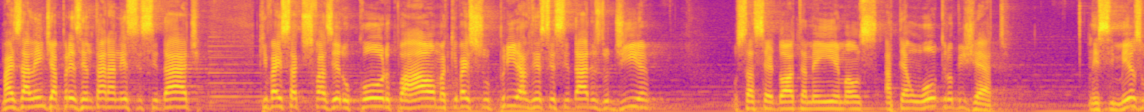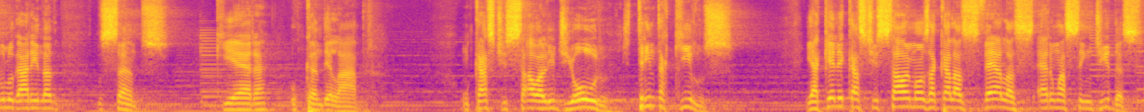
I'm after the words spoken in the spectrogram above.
Mas além de apresentar a necessidade, que vai satisfazer o corpo, a alma, que vai suprir as necessidades do dia, o sacerdote também irmãos, até um outro objeto, nesse mesmo lugar ainda dos santos, que era o candelabro. Um castiçal ali de ouro, de 30 quilos. E aquele castiçal, irmãos, aquelas velas eram acendidas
